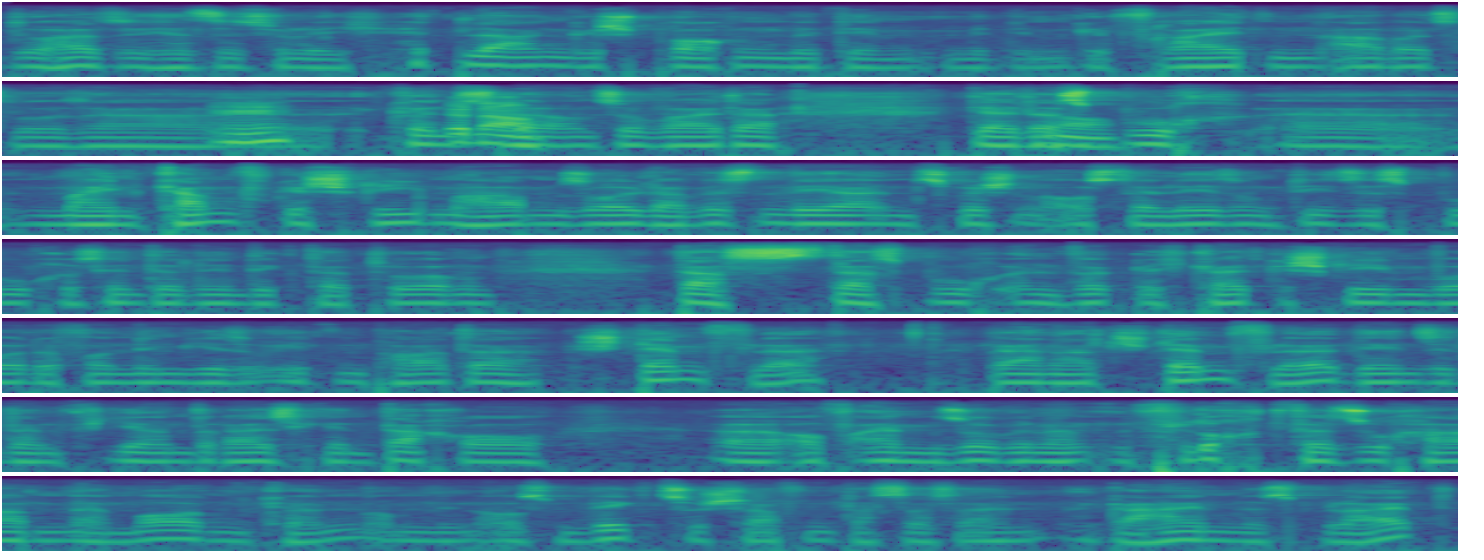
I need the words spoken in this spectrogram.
du hast jetzt natürlich Hitler angesprochen mit dem, mit dem gefreiten, arbeitsloser Mhm, äh, Künstler genau. und so weiter, der das Genau. Buch äh, Mein Kampf geschrieben haben soll. Da wissen wir ja inzwischen aus der Lesung dieses Buches hinter den Diktatoren, dass das Buch in Wirklichkeit geschrieben wurde von dem Jesuitenpater Stempfle, Bernhard Stempfle, den sie dann 34 in Dachau äh, auf einem sogenannten Fluchtversuch haben ermorden können, um den aus dem Weg zu schaffen, dass das ein Geheimnis bleibt.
